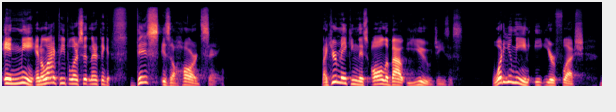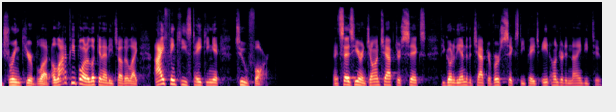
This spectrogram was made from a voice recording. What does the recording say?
in me. And a lot of people are sitting there thinking, this is a hard saying. Like you're making this all about you, Jesus. What do you mean, eat your flesh, drink your blood? A lot of people are looking at each other like, I think he's taking it too far. And it says here in John chapter 6, if you go to the end of the chapter, verse 60, page 892,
